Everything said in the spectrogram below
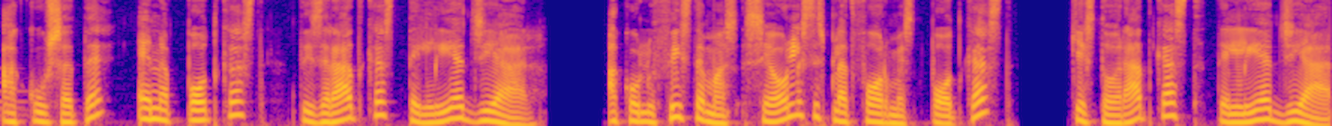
Ακούσατε ένα podcast της radcast.gr. Ακολουθήστε μας σε όλες τις πλατφόρμες podcast και στο radcast.gr.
